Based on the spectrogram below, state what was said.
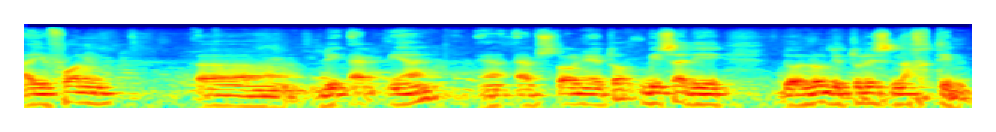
iPhone uh, di app-nya ya, App Store-nya itu bisa di download ditulis Nakhtim.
